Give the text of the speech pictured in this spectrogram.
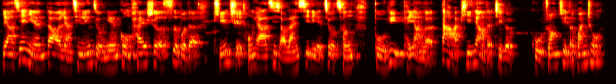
两千年到两千零九年，共拍摄四部的《铁齿铜牙纪晓岚》系列，就曾哺育培养了大批量的这个。古装剧的观众，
